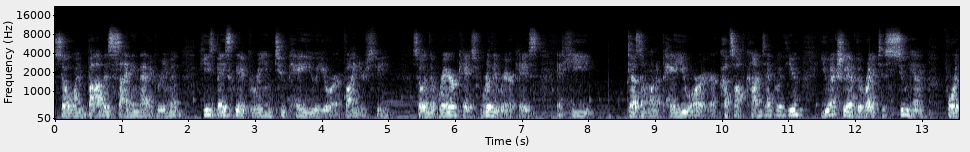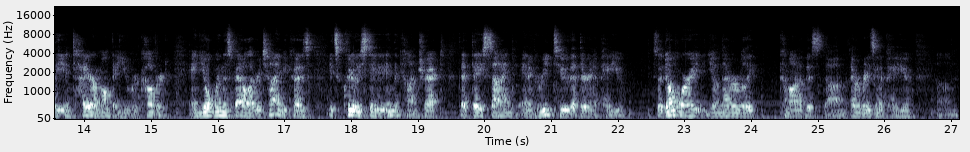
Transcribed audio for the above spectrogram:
So when Bob is signing that agreement, he's basically agreeing to pay you your finder's fee. So in the rare case, really rare case, that he doesn't want to pay you or, or, cuts off contact with you, you actually have the right to sue him for the entire amount that you recovered. And you'll win this battle every time because it's clearly stated in the contract that they signed and agreed to that they're going to pay you. So don't worry, you'll never really come out of this. Um, everybody's going to pay you. Um,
